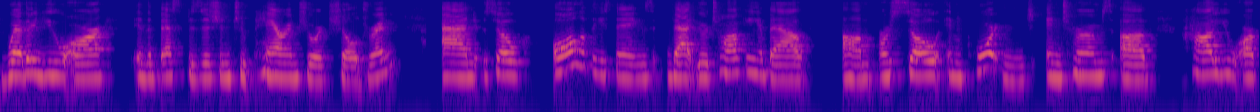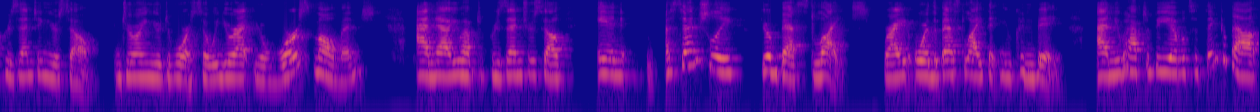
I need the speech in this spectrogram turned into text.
whether you are in the best position to parent your children. And so, all of these things that you're talking about um, are so important in terms of how you are presenting yourself during your divorce. So when you're at your worst moment, and now you have to present yourself in essentially your best light, right? Or the best light that you can be. And you have to be able to think about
